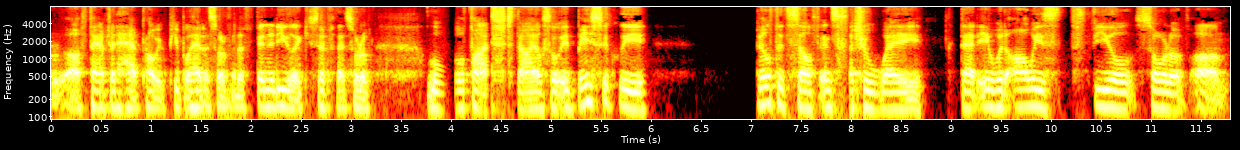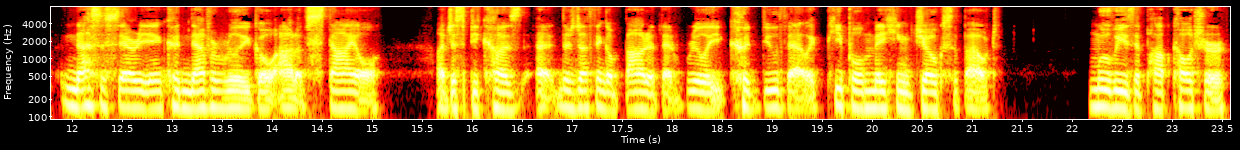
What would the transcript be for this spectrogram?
uh, FanFit had probably people had a sort of an affinity, like you said, for that sort of lo-fi style. So it basically built itself in such a way that it would always feel sort of um, necessary and could never really go out of style uh, just because uh, there's nothing about it that really could do that. Like people making jokes about movies and pop culture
